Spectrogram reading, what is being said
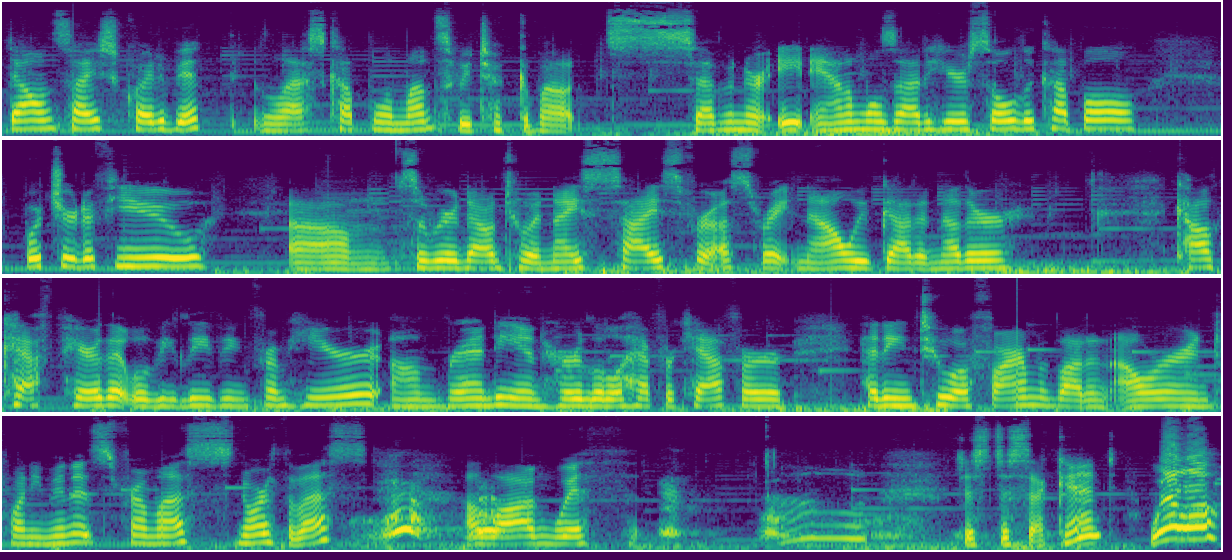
downsized quite a bit in the last couple of months. We took about seven or eight animals out of here, sold a couple, butchered a few. Um, so we're down to a nice size for us right now. We've got another cow calf pair that will be leaving from here. Um, Brandy and her little heifer calf are heading to a farm about an hour and 20 minutes from us, north of us, along with. Oh, just a second. Willow!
